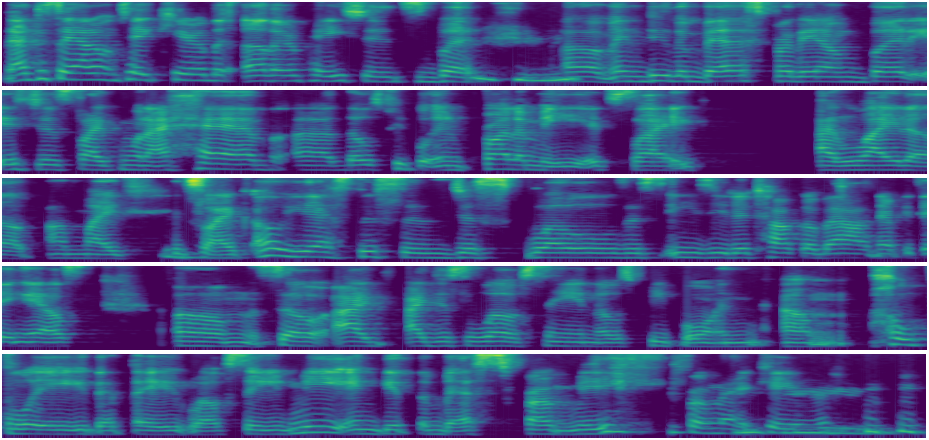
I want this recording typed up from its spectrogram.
Not to say I don't take care of the other patients, but mm-hmm. um, and do the best for them. But it's just like when I have uh, those people in front of me, it's like I light up. I'm like, it's mm-hmm. like, oh yes, this is just flows. It's easy to talk about and everything else. Um, so I, I just love seeing those people and um, hopefully that they love seeing me and get the best from me from that care. Mm-hmm.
